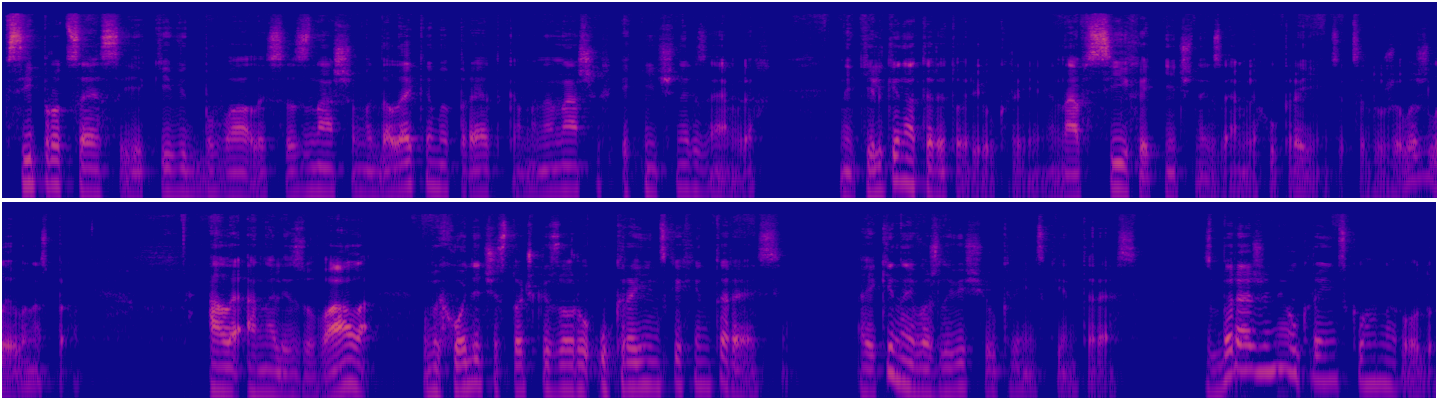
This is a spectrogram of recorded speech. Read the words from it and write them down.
всі процеси, які відбувалися з нашими далекими предками на наших етнічних землях, не тільки на території України, на всіх етнічних землях українців. Це дуже важливо насправді. Але аналізувала, виходячи з точки зору українських інтересів. А які найважливіші українські інтереси? Збереження українського народу,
